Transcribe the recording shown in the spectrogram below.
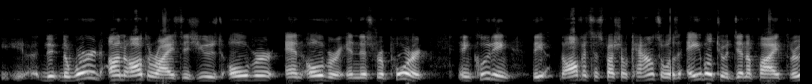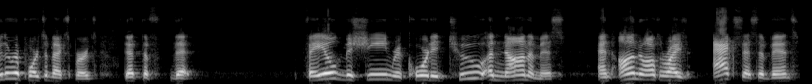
the, the word unauthorized is used over and over in this report, including the, the Office of Special Counsel was able to identify through the reports of experts that the that failed machine recorded two anonymous and unauthorized access events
